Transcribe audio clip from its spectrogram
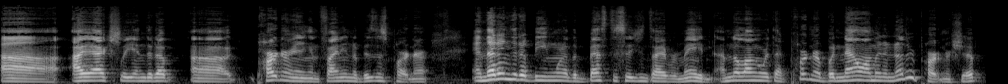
uh, I actually ended up uh, partnering and finding a business partner. And that ended up being one of the best decisions I ever made. I'm no longer with that partner, but now I'm in another partnership.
